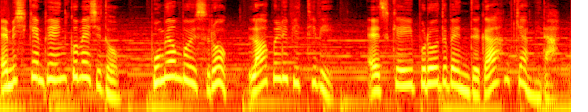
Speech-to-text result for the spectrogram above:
MC 캠페인 꿈의 지도 보면 볼수록 lovely BTV, SK 브로드밴드가 함께합니다.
